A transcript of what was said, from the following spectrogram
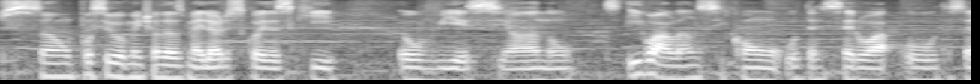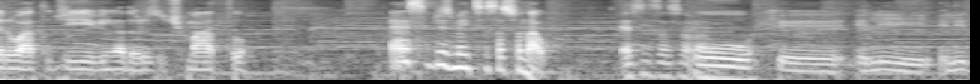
são possivelmente uma das melhores coisas que eu vi esse ano, igualando-se com o terceiro, o terceiro ato de Vingadores Ultimato. É simplesmente sensacional. É sensacional, o... porque ele, ele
